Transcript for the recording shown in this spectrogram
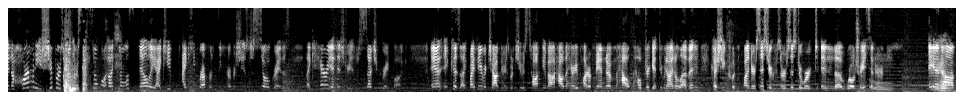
in Harmony, shippers are they're so like Melissa Anelli. I keep I keep referencing her, but she's just so great. This like Harry, A History is just such a great book. And because like my favorite chapter is when she was talking about how the Harry Potter fandom help, helped her get through 9/11 because she couldn't find her sister because her sister worked in the World Trade Center. And Yeah. um,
